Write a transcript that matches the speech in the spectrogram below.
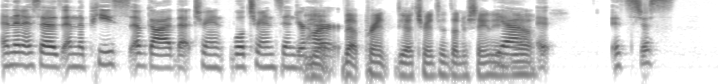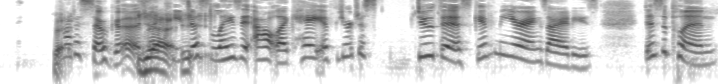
And then it says, and the peace of God that tran- will transcend your yeah, heart. that print, yeah, transcends understanding. yeah, Yeah, It, it's just God is so good. Yeah, like he just lays it out like, hey, if you're just do this, give me your anxieties, discipline,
